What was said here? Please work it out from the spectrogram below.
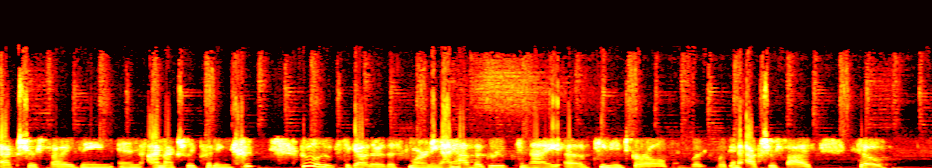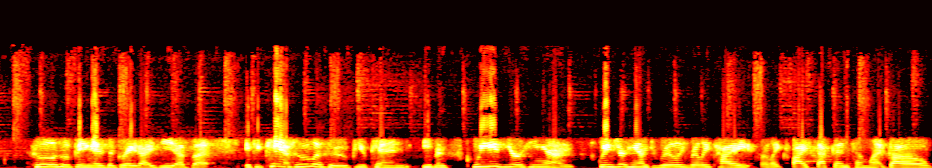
exercising. And I'm actually putting hula hoops together this morning. I have a group tonight of teenage girls, and we're, we're going to exercise. So, hula hooping is a great idea, but if you can't hula hoop, you can even squeeze your hands. Squeeze your hands really, really tight for like five seconds and let go.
